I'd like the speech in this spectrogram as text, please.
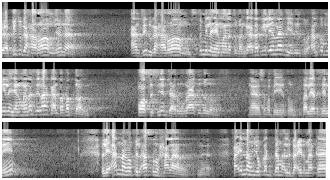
Babi juga haram, ya enggak? Anjing juga haram. Itu milih yang mana coba? Enggak ada pilihan lagi itu. Antum milih yang mana silakan, tafadhol. Posisinya darurat itu loh. Nah, seperti itu. Kita lihat di sini. Li'annahu fil asl halal. Nah, fa innahu yuqaddam al-ba'ir maka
